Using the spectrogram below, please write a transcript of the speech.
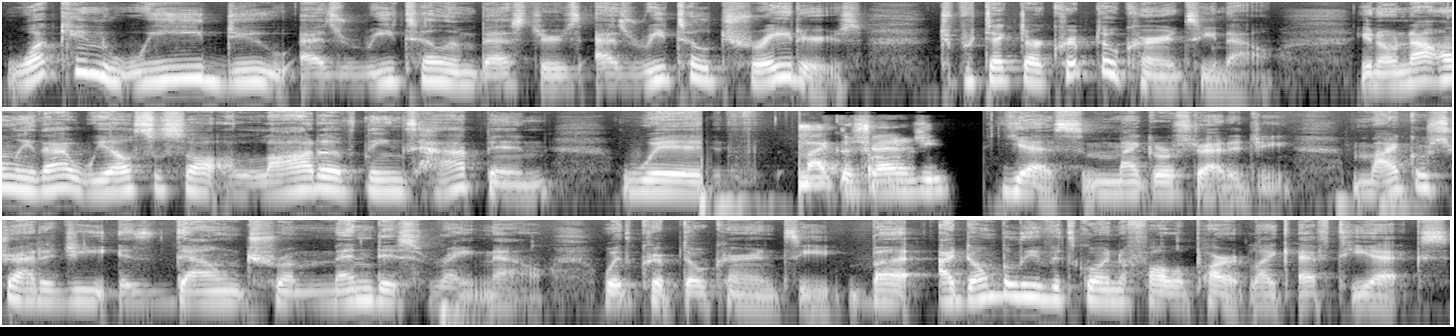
What can we do as retail investors as retail traders to protect our cryptocurrency now? You know not only that we also saw a lot of things happen with MicroStrategy Yes, MicroStrategy. MicroStrategy is down tremendous right now with cryptocurrency, but I don't believe it's going to fall apart like FTX.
